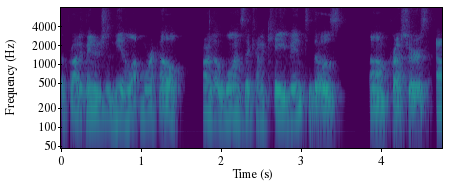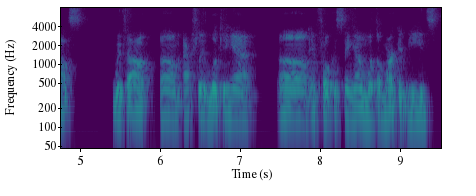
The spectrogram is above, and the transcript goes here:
the product managers need a lot more help are the ones that kind of cave into those um, pressures out without um, actually looking at uh, and focusing on what the market needs.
